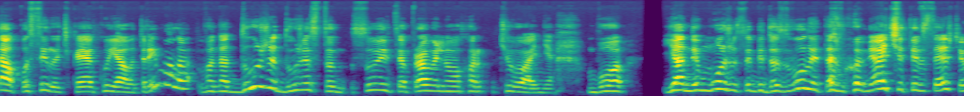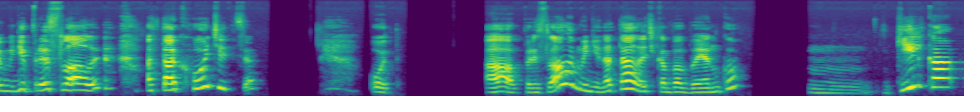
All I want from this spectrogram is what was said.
та посилочка, яку я отримала, вона дуже-дуже стосується правильного харчування. Бо я не можу собі дозволити вхомячити все, що мені прислали, а так хочеться. От. А прислала мені Наталочка Бабенко кілька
